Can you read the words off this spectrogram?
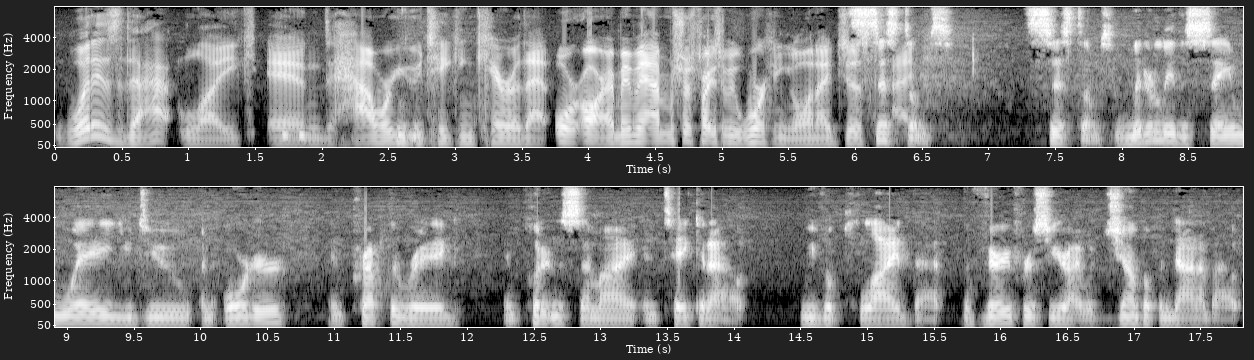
what is that like, and how are you taking care of that? Or are I mean, I'm sure it's probably something we're working on. I just systems systems literally the same way you do an order and prep the rig and put it in a semi and take it out we've applied that the very first year i would jump up and down about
